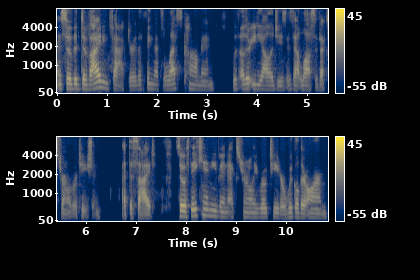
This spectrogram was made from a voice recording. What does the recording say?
And so the dividing factor, the thing that's less common with other etiologies, is that loss of external rotation at the side. So if they can't even externally rotate or wiggle their arm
